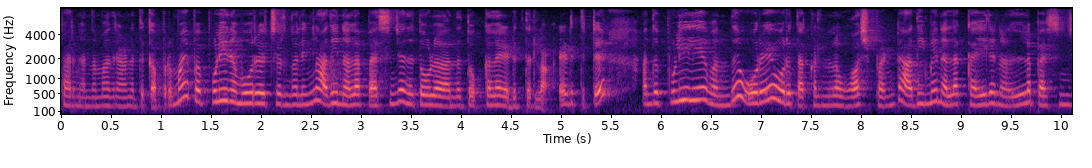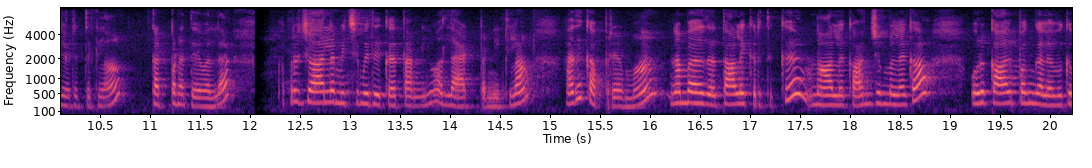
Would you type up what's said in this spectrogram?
பாருங்கள் அந்த மாதிரி ஆனதுக்கப்புறமா இப்போ புளி நம்ம ஊற வச்சுருந்தோம் இல்லைங்களா அதையும் நல்லா பிசைஞ்சு அந்த தோலை அந்த தொக்கெல்லாம் எடுத்துடலாம். எடுத்துட்டு அந்த புளியிலே வந்து ஒரே ஒரு தக்காளி நல்லா வாஷ் பண்ணிட்டு அதையுமே நல்லா கையில் நல்லா பிசைஞ்சு எடுத்துக்கலாம். கட் பண்ண தேவையில்ல. அப்புறம் ஜாரில் மிச்சம் மீதி இருக்கிற தண்ணியும் அதில் ஆட் பண்ணிக்கலாம். அதுக்கப்புறமா நம்ம அதை தாளிக்கிறதுக்கு நாலு காஞ்ச மிளகாய் ஒரு கால் பங்கு அளவுக்கு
